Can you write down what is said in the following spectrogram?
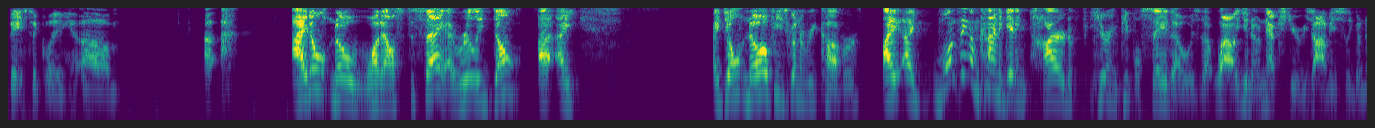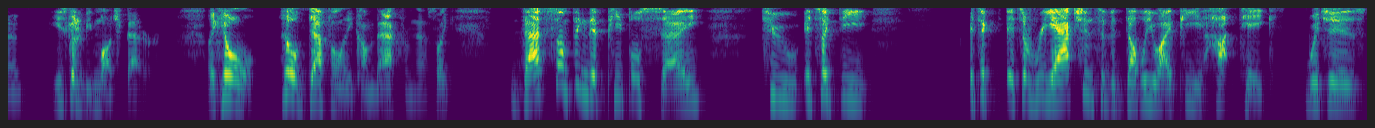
basically. Um, I, I don't know what else to say. I really don't. I, I I don't know if he's going to recover. I, I one thing I'm kind of getting tired of hearing people say though is that well, you know, next year he's obviously gonna he's gonna be much better. Like he'll he'll definitely come back from this. Like that's something that people say to it's like the it's a it's a reaction to the WIP hot take, which is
